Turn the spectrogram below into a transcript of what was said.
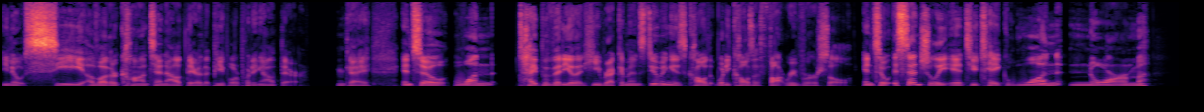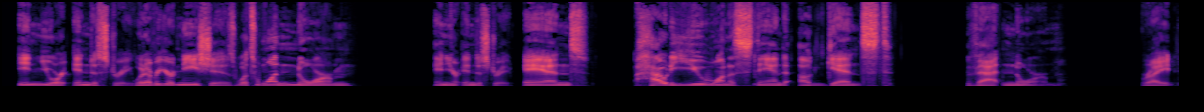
you know sea of other content out there that people are putting out there." Okay. And so one type of video that he recommends doing is called what he calls a thought reversal. And so essentially it's you take one norm in your industry, whatever your niche is, what's one norm in your industry? And how do you want to stand against that norm? Right?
